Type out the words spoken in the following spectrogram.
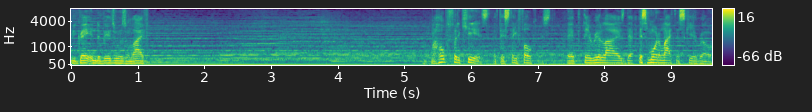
be great individuals in life. My hopes for the kids that they stay focused, that they realize that it's more than life than Skid Row.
